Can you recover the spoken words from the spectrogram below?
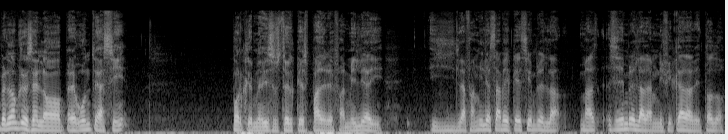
Perdón que se lo pregunte así, porque me dice usted que es padre de familia y, la familia sabe que siempre es la más, siempre es la damnificada de todo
